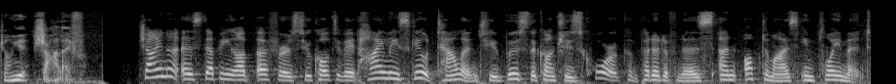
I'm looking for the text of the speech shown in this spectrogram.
张悦，上海 Life。 China is stepping up efforts to cultivate highly skilled talent to boost the country's core competitiveness and optimize employment.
